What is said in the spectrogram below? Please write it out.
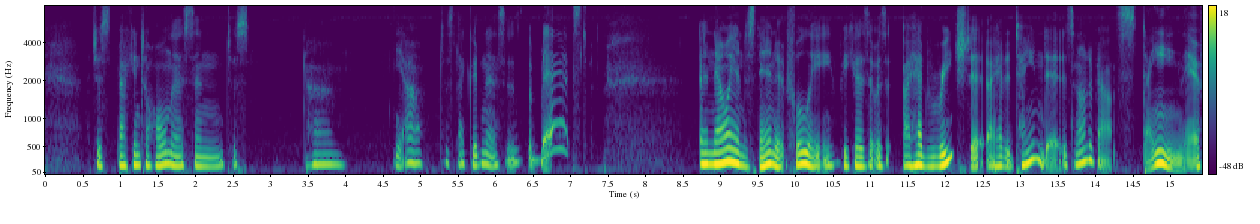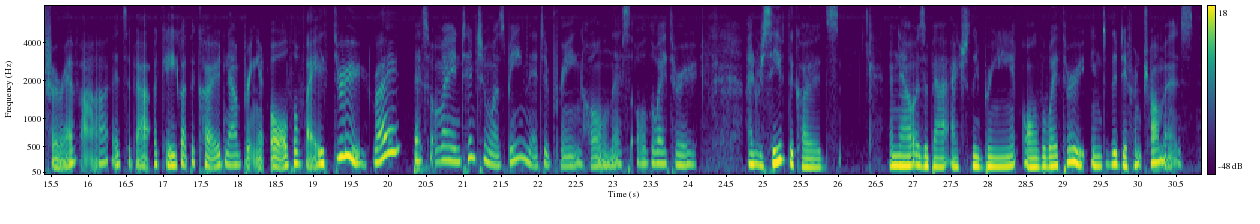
just back into wholeness and just um, yeah, just that goodness is the best. And now I understand it fully because it was, I had reached it, I had attained it. It's not about staying there forever. It's about, okay, you got the code, now bring it all the way through, right? That's what my intention was being there to bring wholeness all the way through. I'd received the codes, and now was about actually bringing it all the way through into the different traumas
